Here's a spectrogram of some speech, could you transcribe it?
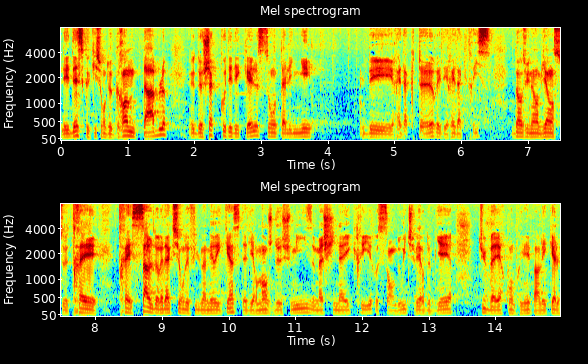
Les desks qui sont de grandes tables, de chaque côté desquelles sont alignés des rédacteurs et des rédactrices dans une ambiance très, très de rédaction de films américains, c'est-à-dire manches de chemise, machine à écrire, sandwich, verre de bière, tubes à air comprimé par lesquels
